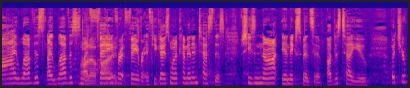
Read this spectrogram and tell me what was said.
I love this. I love this. Is my favorite favorite. If you guys want to come in and test this, she's not inexpensive. I'll just tell you. But your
